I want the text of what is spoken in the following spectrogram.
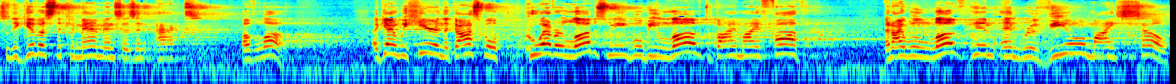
So they give us the commandments as an act of love. Again, we hear in the gospel, whoever loves me will be loved by my Father, and I will love him and reveal myself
